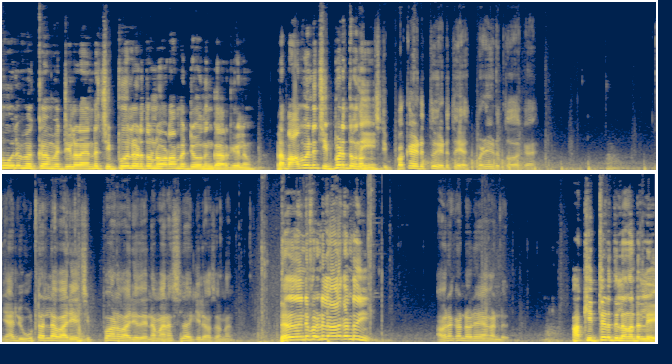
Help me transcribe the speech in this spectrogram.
പോലും വെക്കാൻ പറ്റില്ലടാ എന്റെ ചിപ്പ് വല്ല എടുത്തോണ്ട് ഓടാൻ പറ്റുമോ നിങ്ങൾക്ക് ആർക്കെങ്കിലും എടാ ബാബു എന്റെ ചിപ്പ് എടുത്തോ നീ? ചിപ്പൊക്കെ എടുത്തു എടുത്തു. എപ്പോഴും എടുത്തു അതൊക്കെ? ഞാൻ ലൂട്ടല്ല വാരിയത് ചിപ്പാണ് വാരിയത്. എന്നെ മനസ്സിലാക്കിയില്ല വാസണ്ണൻ. നിന്റെ ഫ്രണ്ടിൽ ആളെ കണ്ടു നീ. അവനെ കണ്ടു അവനെ ഞാൻ കണ്ടു. ആ കിറ്റ് എടുത്തില്ല എന്നിട്ടല്ലേ?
